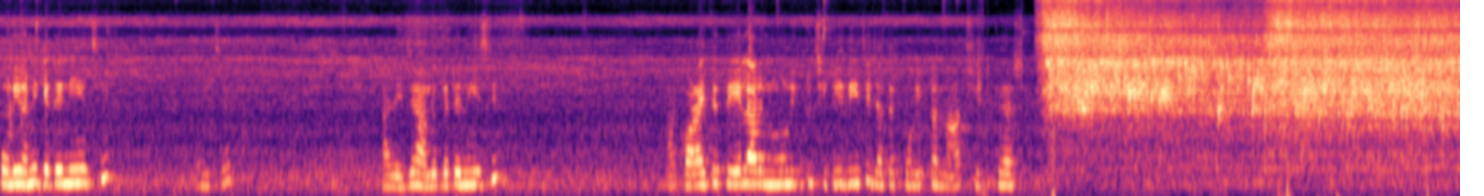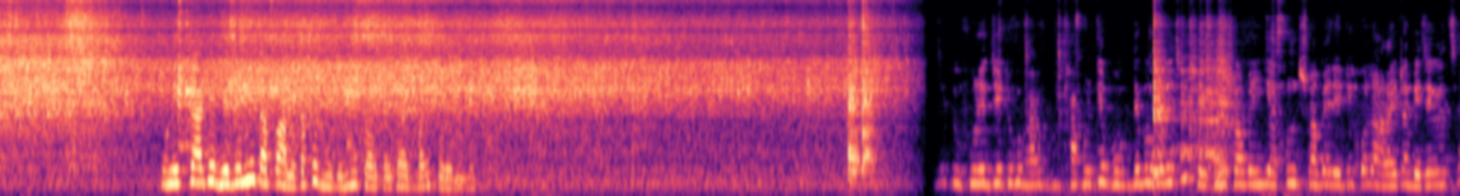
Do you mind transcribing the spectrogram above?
পনির আমি কেটে নিয়েছি, এই যে। আর এই যে আলু কেটে নিয়েছি। আর কড়াইতে তেল আর নুন একটু ছিটিয়ে দিয়েছি যাতে পনিরটা না ছিটকে আসে। পনিরটা আগে ভেজে নিয়ে তারপর আলুটাকে ভেজে নিয়ে তরকারিটা একবারে করে নেব। দুপুরের যেটুকু ঠাকুরকে ভোগ দেবো বলেছি সেগুলো সব এই এখন সবে রেডি করলে আড়াইটা বেজে গেছে।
